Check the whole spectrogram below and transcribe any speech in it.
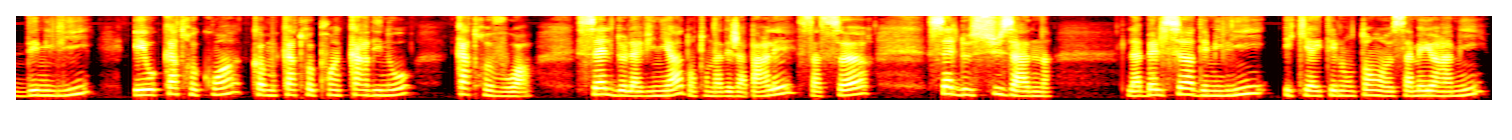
d'Émilie et aux quatre coins, comme quatre points cardinaux, quatre voix. Celle de Lavinia, dont on a déjà parlé, sa sœur, celle de Suzanne, la belle-sœur d'Émilie et qui a été longtemps euh, sa meilleure amie,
